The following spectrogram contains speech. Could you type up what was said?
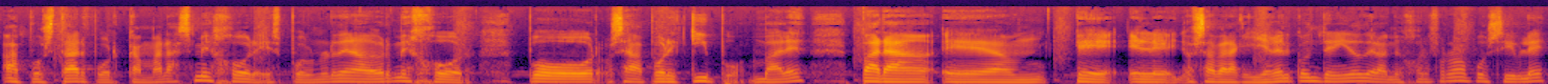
apostar por cámaras mejores, por un ordenador mejor, por, o sea, por equipo, ¿vale? Para eh, que, o sea, para que llegue el contenido de la mejor forma posible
